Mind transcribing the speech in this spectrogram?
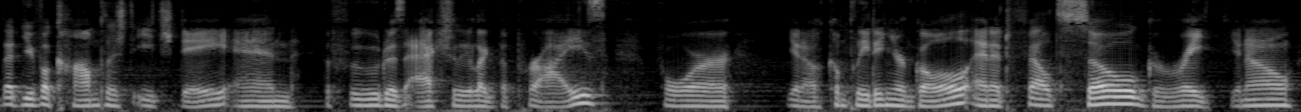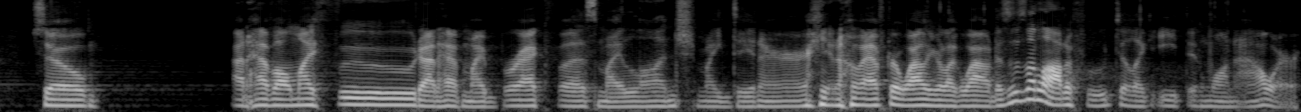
that you've accomplished each day and the food was actually like the prize for you know completing your goal and it felt so great you know so i'd have all my food i'd have my breakfast my lunch my dinner you know after a while you're like wow this is a lot of food to like eat in one hour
